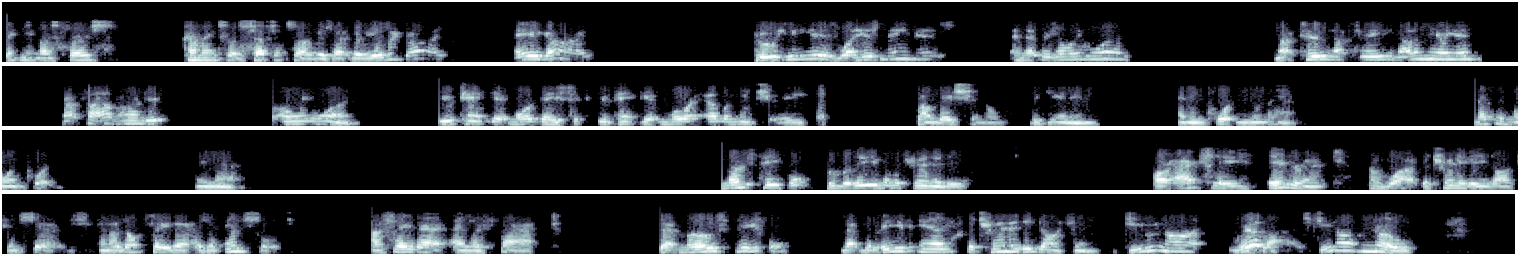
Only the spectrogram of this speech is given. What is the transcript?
that you must first come into acceptance of is that there is a God, a God, who He is, what His name is, and that there's only one Not two, not three, not a million, not 500, only one. You can't get more basic, you can't get more elementary, foundational beginning and important than that. Nothing more important. Amen. Most people who believe in the Trinity are actually ignorant of what the Trinity doctrine says. And I don't say that as an insult. I say that as a fact that most people that believe in the Trinity doctrine do not realize, do not know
